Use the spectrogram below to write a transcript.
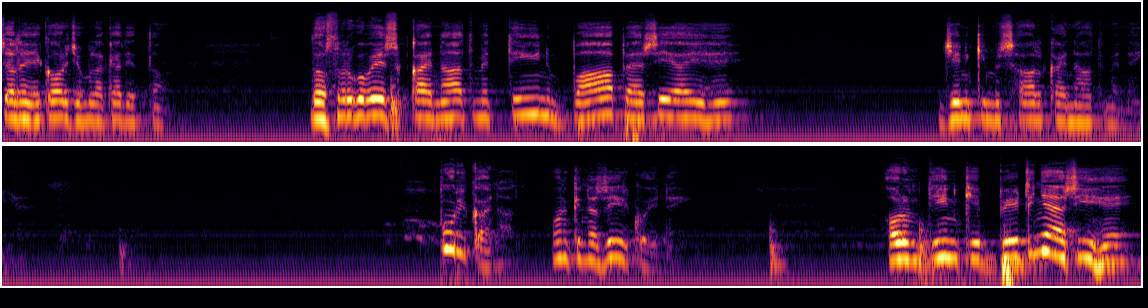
चलें, एक और जुमला कह देता हूँ। दोस्तों को इस कायनात में तीन बाप ऐसे आए हैं जिनकी मिसाल कायनात में नहीं है। पूरी कायनात, उनकी नज़ीर कोई नहीं। और उन तीन की बेटियाँ ऐसी हैं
